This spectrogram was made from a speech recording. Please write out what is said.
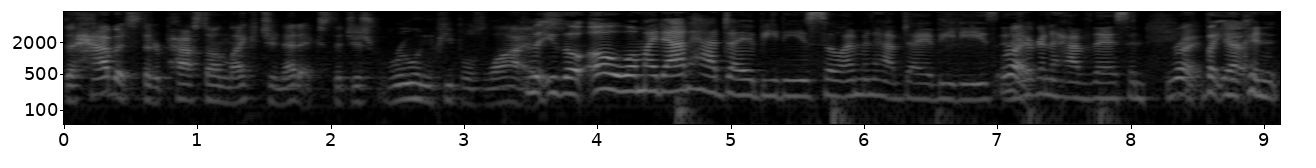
the habits that are passed on like genetics that just ruin people's lives. that you go, oh well, my dad had diabetes, so I'm gonna have diabetes, and Right. they're gonna have this, and Right. but Yeah. you can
